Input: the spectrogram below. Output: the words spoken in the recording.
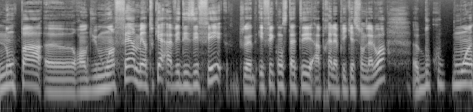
non pas rendu moins ferme, mais en tout cas avait des effets, effets constatés après l'application de la loi, beaucoup moins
